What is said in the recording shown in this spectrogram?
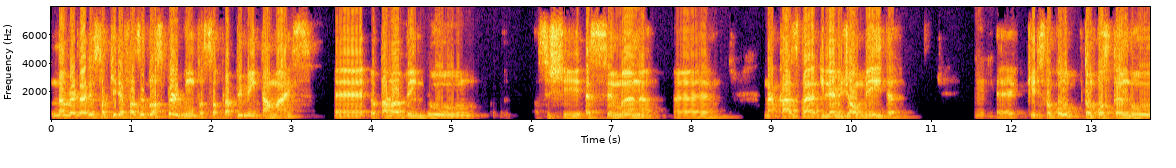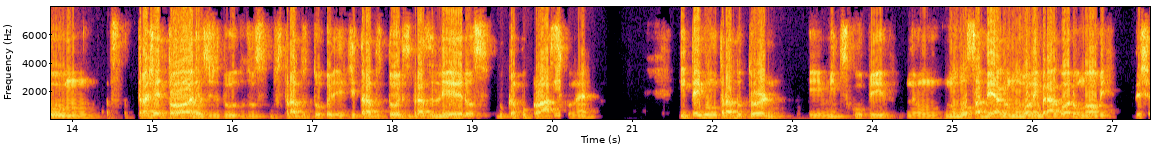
na verdade, eu só queria fazer duas perguntas, só para pimentar mais. É, eu estava vendo, assisti essa semana é, na casa Guilherme de Almeida. É, que eles estão postando um, trajetórias de, do, dos, dos tradutores, de tradutores brasileiros do campo clássico, né? E teve um tradutor, e me desculpe, não, não vou saber, não vou lembrar agora o nome, deste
